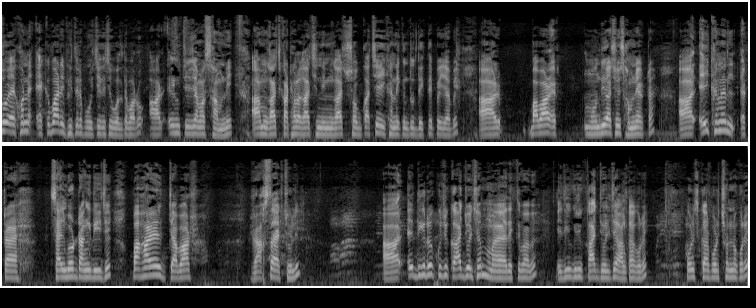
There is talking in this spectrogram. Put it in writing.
সো এখন একবারে ভিতরে পৌঁছে গেছি বলতে পারো। আর এই হচ্ছে যে আমার সামনে আম গাছ, কাঁঠাল গাছ, নিম গাছ, সব গাছে এখানে কিন্তু দেখতে পেয়ে যাবে। আর বাবার এক মন্দির আছে সামনে একটা। আর এইখানে একটা সাইনবোর্ড টাঙিয়ে দিয়েছে, পাহাড়ে যাবার রাস্তা অ্যাকচুয়ালি আর এদিকেরও কিছু কাজ চলছে দেখতে পাবে। এদিকে কিছু কাজ চলছে হালকা করে, পরিষ্কার, পরিচ্ছন্ন করে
